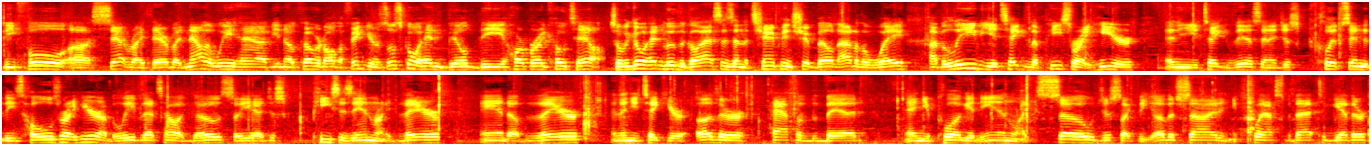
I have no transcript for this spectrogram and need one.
the full uh, set right there. But now that we have, you know, covered all the figures, let's go ahead and build the Heartbreak Hotel. So we go ahead and move the glasses and the championship belt out of the way. I believe you take the piece right here and then you take this and it just clips into these holes right here. I believe that's how it goes. So yeah, it just pieces in right there and up there. And then you take your other half of the bed and you plug it in like so, just like the other side, and you clasp that together.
